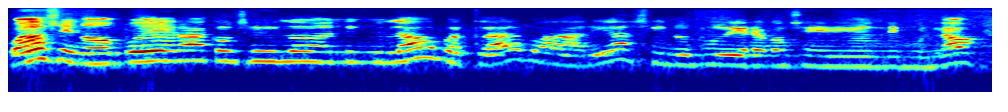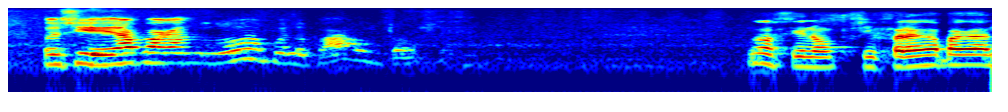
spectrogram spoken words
Bueno, si no pudiera conseguirlo en ningún lado, pues claro, pagaría. Si no pudiera conseguirlo en ningún lado, pues si era pagando todo, pues lo pago entonces. No, si no, si fueran a pagar,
